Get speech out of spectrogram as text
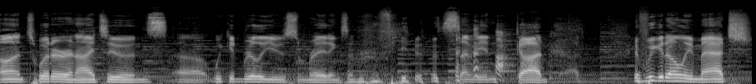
on Twitter and iTunes. Uh, we could really use some ratings and reviews. I mean, God, if we could only match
